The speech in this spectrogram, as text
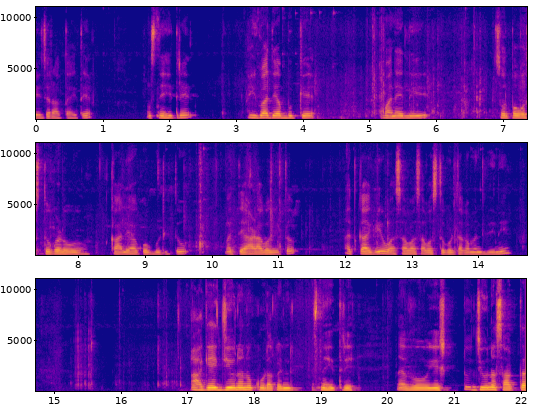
ಬೇಜಾರಾಗ್ತೈತೆ ಸ್ನೇಹಿತರೆ, ಯುಗಾದಿ ಹಬ್ಬಕ್ಕೆ ಮನೆಯಲ್ಲಿ ಸ್ವಲ್ಪ ವಸ್ತುಗಳು ಖಾಲಿಯಾಗಿ ಹೋಗ್ಬಿಟ್ಟಿತ್ತು ಮತ್ತು ಹಾಳಾಗೋಗಿತ್ತು. ಅದಕ್ಕಾಗಿ ಹೊಸ ಹೊಸ ವಸ್ತುಗಳು ತಗೊಂಬಂದಿದ್ದೀನಿ. ಹಾಗೇ ಜೀವನನೂ ಕೂಡ ಕಣ್ ಸ್ನೇಹಿತರೆ, ನಾವು ಎಷ್ಟು ಜೀವನ ಸಾಕ್ತಾ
